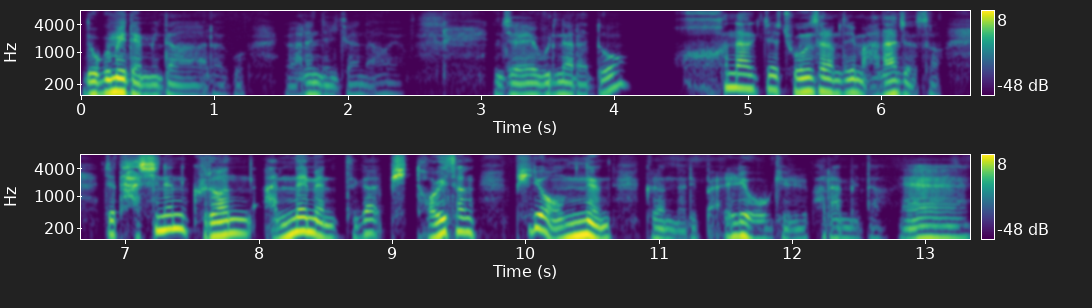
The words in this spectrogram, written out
녹음이 됩니다라고 하는 얘기가 나와요. 이제 우리나라도 워낙 이제 좋은 사람들이 많아져서 이제 다시는 그런 안내 멘트가 더 이상 필요 없는 그런 날이 빨리 오기를 바랍니다. 예.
